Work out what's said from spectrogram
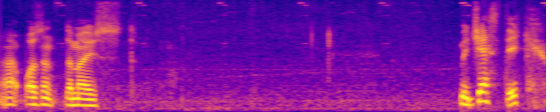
That wasn't the most majestic,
